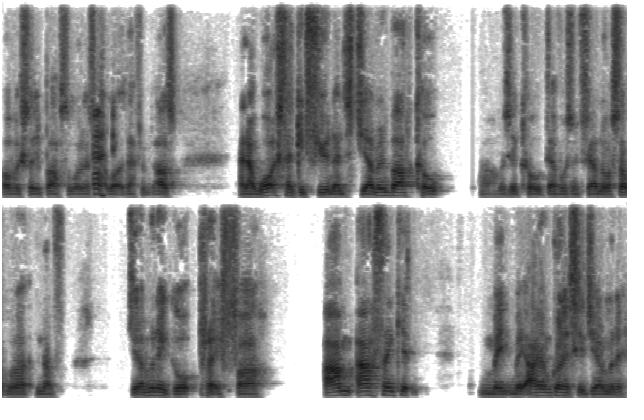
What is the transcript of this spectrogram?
Obviously, Barcelona's got a lot of different bars. And I watched a good few in this German bar called, oh, was it called Devil's Inferno or something like that? And I've Germany got pretty far um, I think it. Might, might, I am going to say Germany.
